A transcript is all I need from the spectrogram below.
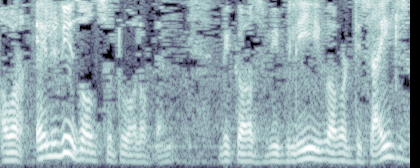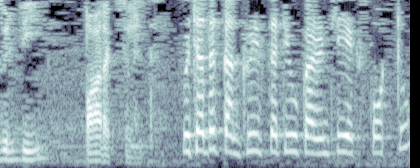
our LEDs also to all of them because we believe our designs will be par excellent. Which are the countries that you currently export to?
